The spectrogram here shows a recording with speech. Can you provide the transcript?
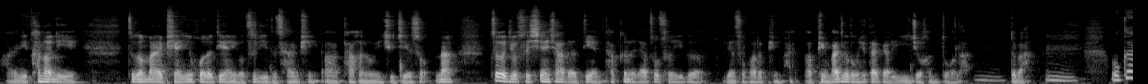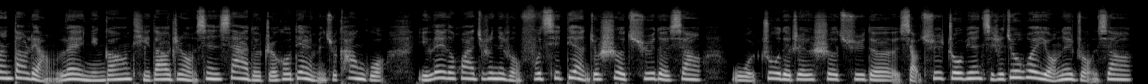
啊，你看到你。这个卖便宜货的店有自己的产品啊，他很容易去接受。那这个就是线下的店，他跟人家做出一个连锁化的品牌啊，品牌这个东西代表的意义就很多了，嗯，对吧？嗯，我个人到两类，您刚刚提到这种线下的折扣店里面去看过，一类的话就是那种夫妻店，就社区的，像我住的这个社区的小区周边，其实就会有那种像。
